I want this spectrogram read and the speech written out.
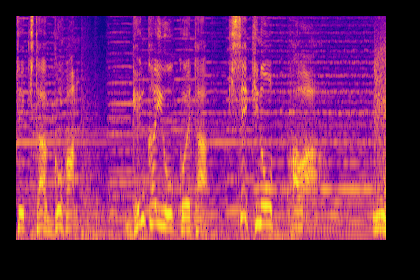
てきたご飯。限界を超えた奇跡のパワー。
